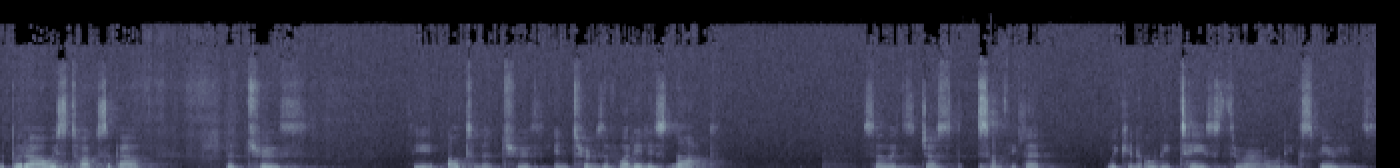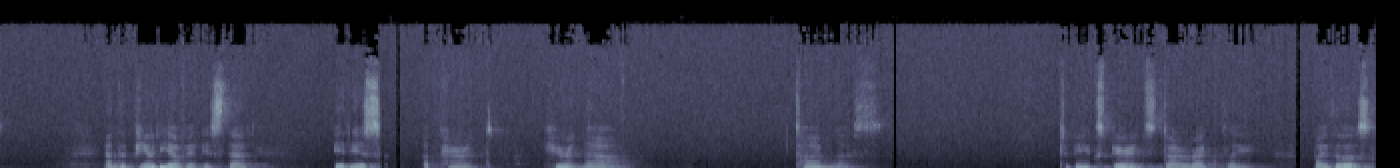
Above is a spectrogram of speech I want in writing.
The Buddha always talks about the truth, the ultimate truth, in terms of what it is not. So it's just something that we can only taste through our own experience. And the beauty of it is that it is apparent here and now, timeless, to be experienced directly by those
